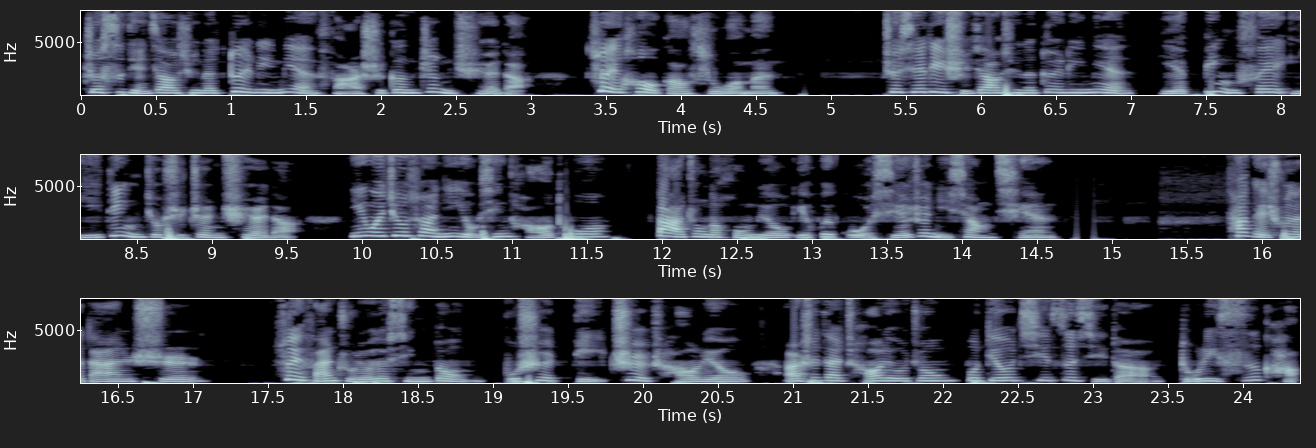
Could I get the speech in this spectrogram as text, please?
这四点教训的对立面反而是更正确的。最后告诉我们，这些历史教训的对立面也并非一定就是正确的，因为就算你有心逃脱，大众的洪流也会裹挟着你向前。他给出的答案是：最反主流的行动不是抵制潮流，而是在潮流中不丢弃自己的独立思考。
